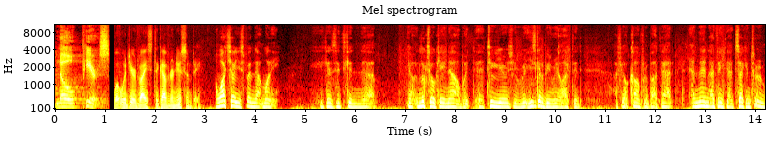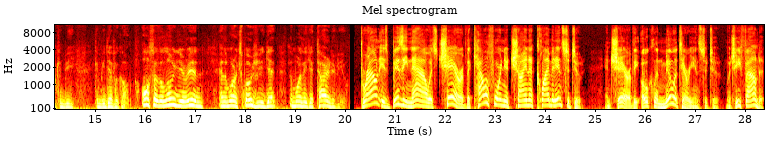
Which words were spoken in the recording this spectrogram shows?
no peers. What would your advice to Governor Newsom be? Watch how you spend that money, because it can, uh, you know, it looks okay now, but uh, two years he's going to be reelected. I feel confident about that, and then I think that second term can be can be difficult. Also, the longer you're in and the more exposure you get, the more they get tired of you. Brown is busy now as chair of the California China Climate Institute and chair of the Oakland Military Institute, which he founded.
